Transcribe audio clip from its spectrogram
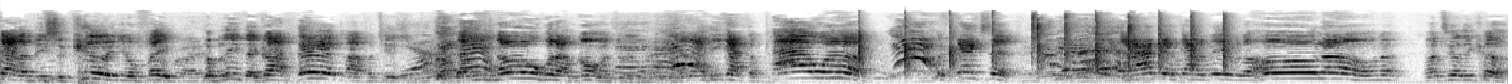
gotta be secure in your faith to believe that God heard my petition, Yeah. that He know what I'm going through, and that He got the power to fix it. And I just gotta be able to hold on until he comes.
